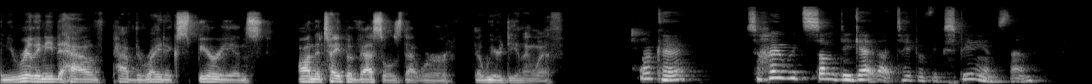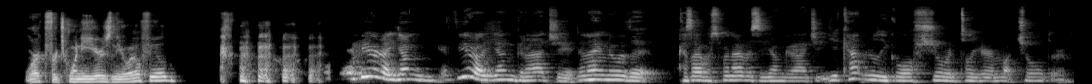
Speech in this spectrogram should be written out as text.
and you really need to have have the right experience on the type of vessels that we're that we are dealing with. Okay. So how would somebody get that type of experience then? Work for 20 years in the oil field? if you're a young if you're a young graduate, and I know that because I was when I was a young graduate, you can't really go offshore until you're much older.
